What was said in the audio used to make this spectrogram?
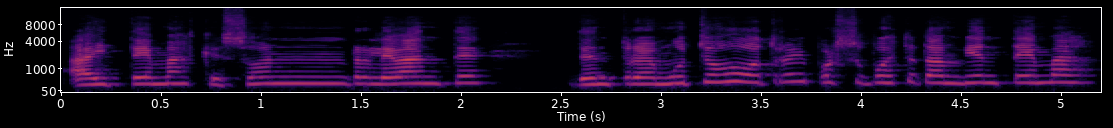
hay temas que son relevantes dentro de muchos otros y por supuesto también temas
